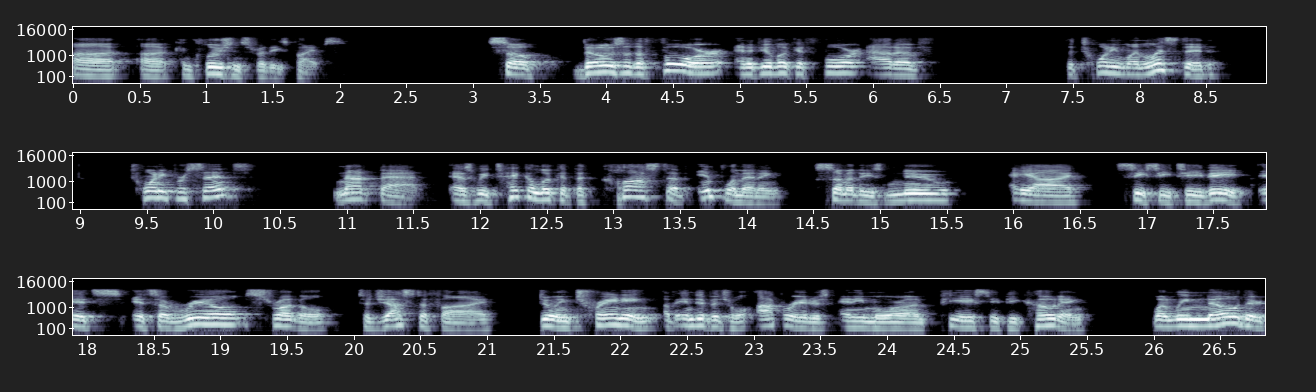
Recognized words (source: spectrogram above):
uh, uh, conclusions for these pipes. So those are the four, and if you look at four out of the 21 listed, 20%, not bad. As we take a look at the cost of implementing some of these new AI CCTV, it's, it's a real struggle to justify doing training of individual operators anymore on PACP coding when we know they're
